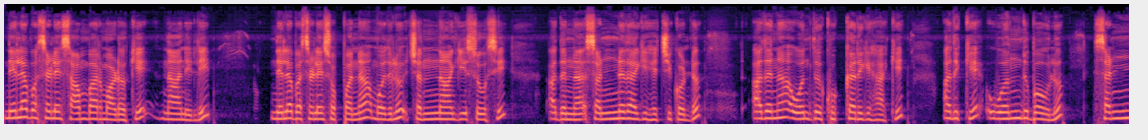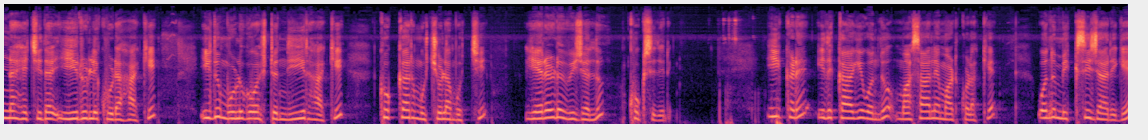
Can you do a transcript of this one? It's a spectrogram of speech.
ನೆಲಬಸಳೆ ಸಾಂಬಾರು ಮಾಡೋಕ್ಕೆ ನಾನಿಲ್ಲಿ ನೆಲಬಸಳೆ ಸೊಪ್ಪನ್ನು ಮೊದಲು ಚೆನ್ನಾಗಿ ಸೋಸಿ ಅದನ್ನು ಸಣ್ಣದಾಗಿ ಹೆಚ್ಚಿಕೊಂಡು ಅದನ್ನು ಒಂದು ಕುಕ್ಕರಿಗೆ ಹಾಕಿ ಅದಕ್ಕೆ ಒಂದು ಬೌಲು ಸಣ್ಣ ಹೆಚ್ಚಿದ ಈರುಳ್ಳಿ ಕೂಡ ಹಾಕಿ, ಇದು ಮುಳುಗುವಷ್ಟು ನೀರು ಹಾಕಿ, ಕುಕ್ಕರ್ ಮುಚ್ಚುಳ ಮುಚ್ಚಿ ಎರಡು ವಿಜಲ್ಲು ಕೂಗ್ಸಿದ್ದೀನಿ ಈ ಕಡೆ ಇದಕ್ಕಾಗಿ ಒಂದು ಮಸಾಲೆ ಮಾಡ್ಕೊಳ್ಳೋಕ್ಕೆ ಒಂದು ಮಿಕ್ಸಿ ಜಾರಿಗೆ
